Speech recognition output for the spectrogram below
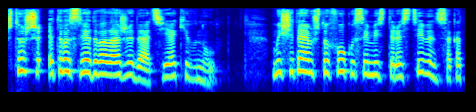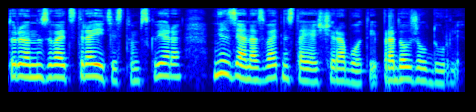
Что ж, этого следовало ожидать, я кивнул. Мы считаем, что фокусы мистера Стивенса, которые он называет строительством сквера, нельзя назвать настоящей работой, продолжил Дурли.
